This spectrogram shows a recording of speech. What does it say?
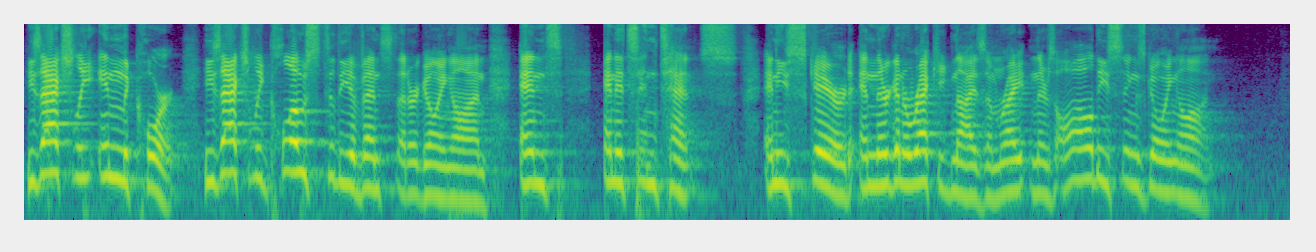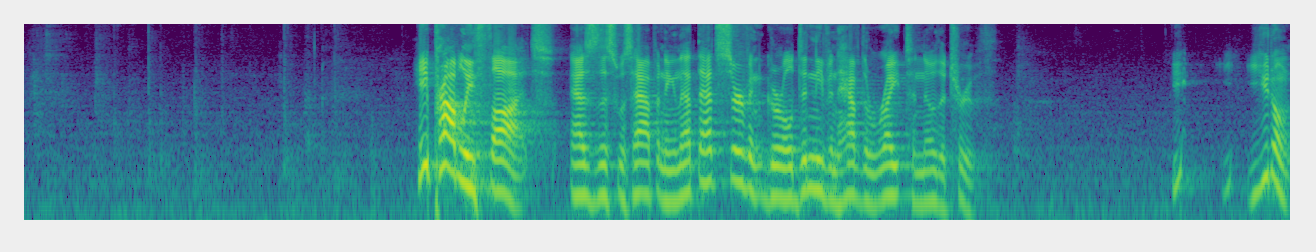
He's actually in the court. He's actually close to the events that are going on. And, and it's intense. And he's scared. And they're going to recognize him, right? And there's all these things going on. He probably thought, as this was happening, that that servant girl didn't even have the right to know the truth. You, you, don't,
